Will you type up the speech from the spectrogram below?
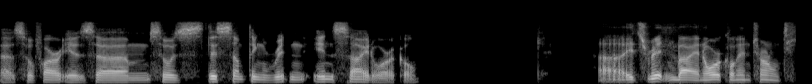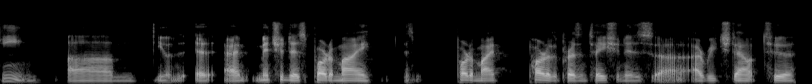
uh, so far is: um, so is this something written inside Oracle? Uh, it's written by an Oracle internal team. Um, you know, uh, I mentioned as part of my as part of my part of the presentation is uh, I reached out to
